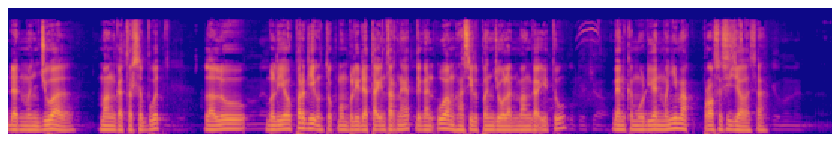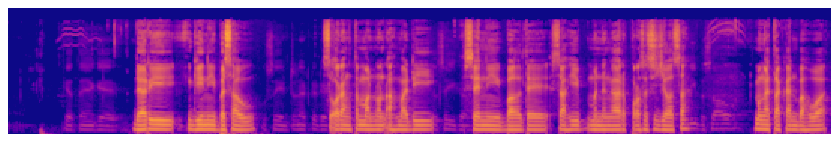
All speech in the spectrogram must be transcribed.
dan menjual mangga tersebut. Lalu beliau pergi untuk membeli data internet dengan uang hasil penjualan mangga itu dan kemudian menyimak prosesi jalsa. Dari Gini Besau, seorang teman non-Ahmadi, Seni Balte Sahib mendengar prosesi jalsa, mengatakan bahwa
